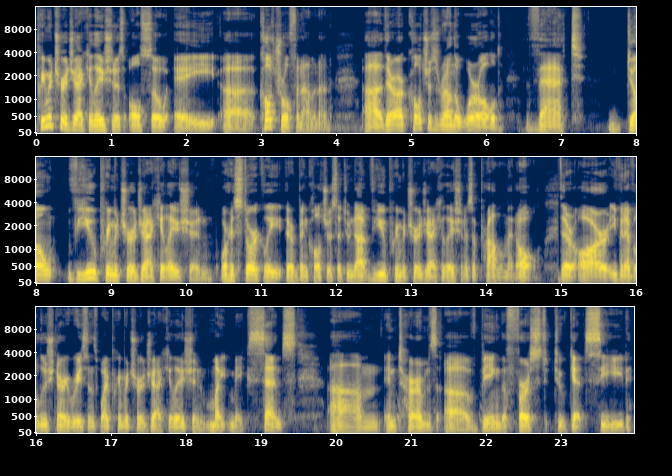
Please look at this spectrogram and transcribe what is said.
premature ejaculation is also a uh, cultural phenomenon. Uh, there are cultures around the world that don't view premature ejaculation, or historically, there have been cultures that do not view premature ejaculation as a problem at all. There are even evolutionary reasons why premature ejaculation might make sense um, in terms of being the first to get seed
